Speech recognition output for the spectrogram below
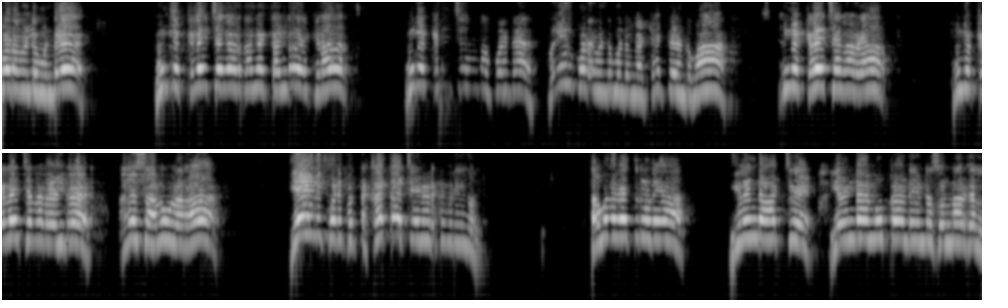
போட வேண்டும் என்று. உங்க கிளை செயலாளர் தானே கண்டு வைக்கிறார் உங்க கிளை செயலாளர் போயிட்டு வெளியில் போட வேண்டும் என்று நான் கேட்க வேண்டுமா? உங்க கிளை செயலாளர் யார்? உங்க கிளை செயலாளர் என்ற அரசு அலுவலரா? ஏன் இப்படிப்பட்ட காட்டாட்சியை நடத்துகிறீர்கள்? தமிழகத்தினுடைய இரண்டு ஆட்சி இரண்டாம் நூற்றாண்டு என்று சொன்னார்கள்.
